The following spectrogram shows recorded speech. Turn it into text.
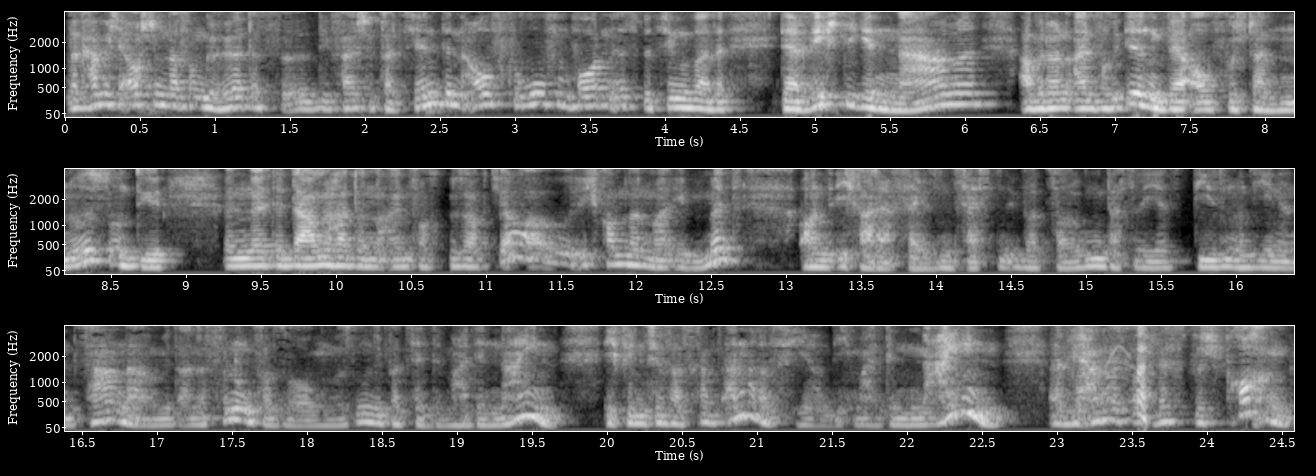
Dann habe ich auch schon davon gehört, dass äh, die falsche Patientin aufgerufen worden ist, beziehungsweise der richtige Name, aber dann einfach irgendwer aufgestanden ist und die nette Dame hat dann einfach gesagt, ja, ich komme dann mal eben mit. Und ich war der felsenfesten Überzeugung, dass wir jetzt diesen und jenen Zahn da mit einer Füllung versorgen müssen. Und die Patientin meinte, nein, ich bin für was ganz anderes hier. Und ich meinte, nein, äh, wir haben das doch letzt besprochen.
